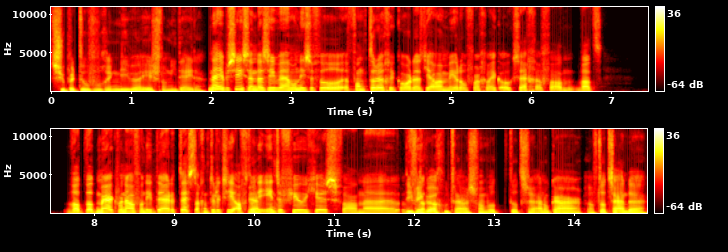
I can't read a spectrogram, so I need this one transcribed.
super toevoeging die we eerst nog niet deden. Nee, precies. En daar zien we helemaal niet zoveel van terug. Ik hoorde het jou en Merel vorige week ook zeggen. Van wat, wat, wat merken we nou van die derde testdag? Natuurlijk zie je af en toe Ja. die interviewtjes van... eh, Die vind ik wel goed trouwens. Van wat, dat ze aan elkaar, of dat ze aan de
